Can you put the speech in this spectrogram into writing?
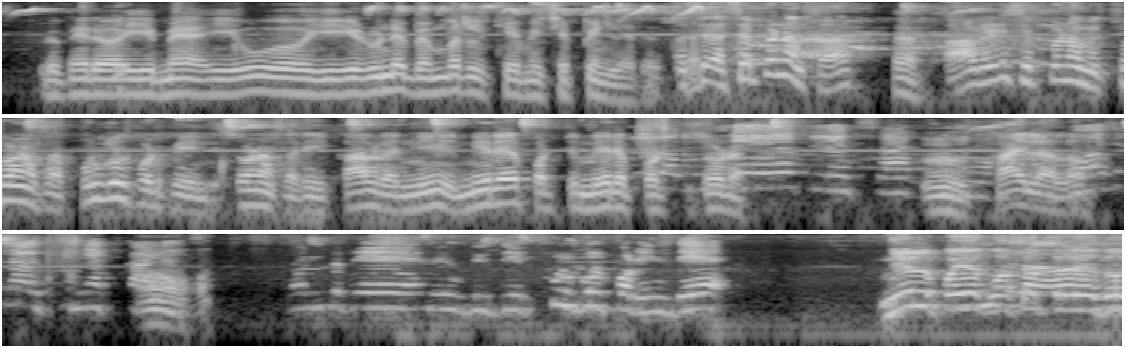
ఇప్పుడు మీరు ఈ మే ఈడుండే మెంబర్లకి ఏమి చెప్పిండలేదు. చెప్పినాం సార్. ఆల్రెడీ చెప్పినాం మీకు చూడండి సార్. పురుగులు పడిపోయింది. చూడండి సార్ ఈ కాలువ మీరే పట్టు మీరే పట్టు చూడండి. కాయలలో. పురుగులు పడింది. నీళ్ళు పోయే వసతి లేదు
